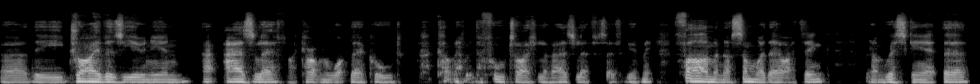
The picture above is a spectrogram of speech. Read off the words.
Uh, the drivers union ASLEF, I can't remember what they're called. I can't remember the full title of ASLEF, so forgive me. Firemen are somewhere there, I think, but I'm risking it there.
